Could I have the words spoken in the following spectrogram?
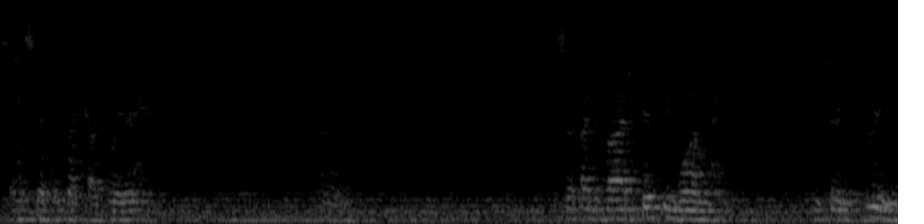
so I'm just going to take my calculator. So if I divide 51 and 33,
